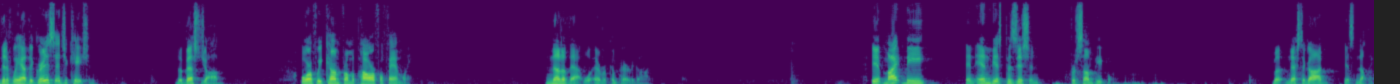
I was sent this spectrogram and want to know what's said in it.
that if we have the greatest education, the best job, or if we come from a powerful family, none of that will ever compare to God. It might be an envious position for some people, but next to God, it's nothing.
